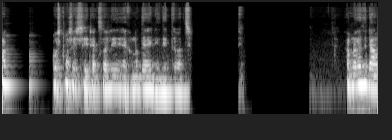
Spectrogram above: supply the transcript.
আগস্ট মাসের শীট অ্যাকচুয়ালি এখনও দেয়নি, দেখতে পাচ্ছি। আপনারা যে ডাউন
